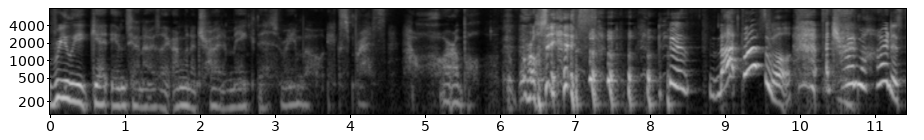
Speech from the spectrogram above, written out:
really get into and I was like, I'm gonna try to make this rainbow express how horrible the world is. it was not possible. I tried my hardest.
